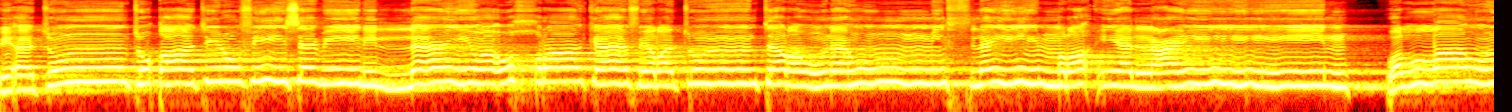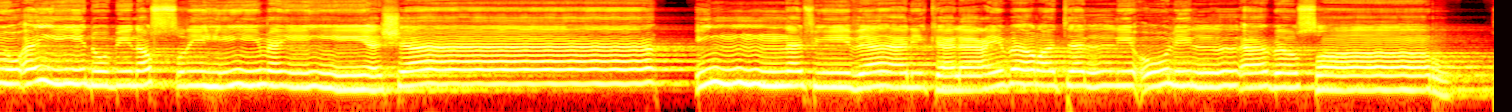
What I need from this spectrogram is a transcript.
فئه تقاتل في سبيل الله وأخرى كافره ترونهم مثليهم راي العين والله يؤيد بنصره من يشاء ان في ذلك لعبره لاولي الابصار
